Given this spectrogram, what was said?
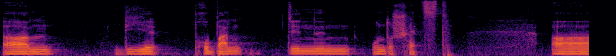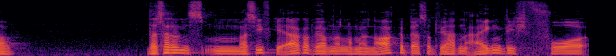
ähm, die Probandinnen unterschätzt. Äh, das hat uns massiv geärgert. Wir haben dann nochmal nachgebessert. Wir hatten eigentlich vor,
